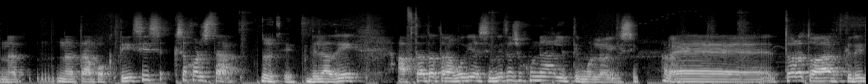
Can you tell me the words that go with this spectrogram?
να, να τα αποκτήσεις ξεχωριστά. Οκ. Δηλαδή αυτά τα τραγούδια συνήθως έχουν άλλη τιμολόγηση. Ε, τώρα το Art Grid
